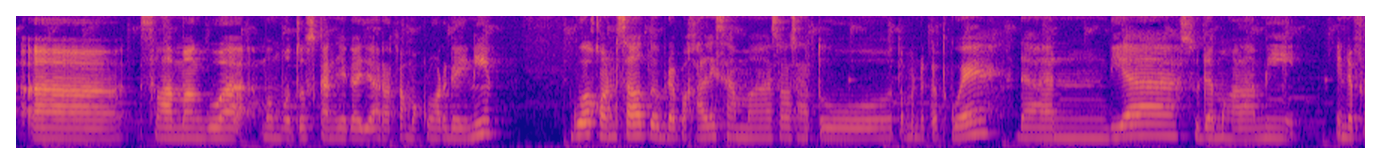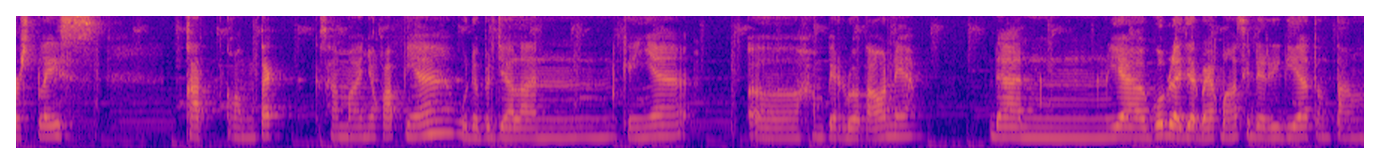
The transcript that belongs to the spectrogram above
uh, selama gue memutuskan jaga jarak sama keluarga ini gue konsult beberapa kali sama salah satu teman dekat gue dan dia sudah mengalami in the first place cut contact sama nyokapnya. Udah berjalan kayaknya uh, hampir 2 tahun ya. Dan ya gue belajar banyak banget sih dari dia tentang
